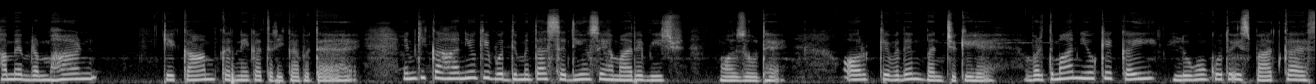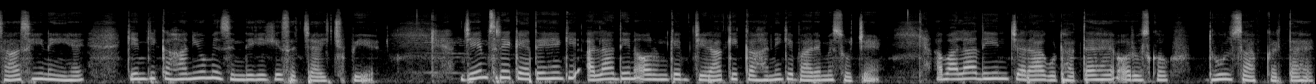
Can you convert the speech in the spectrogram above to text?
हमें ब्रह्मांड के काम करने का तरीका बताया है। इनकी कहानियों की बुद्धिमत्ता सदियों से हमारे बीच मौजूद है और केवदिन बन चुकी है। वर्तमान युग के कई लोगों को तो इस बात का एहसास ही नहीं है कि इनकी कहानियों में ज़िंदगी की सच्चाई छुपी है। जेम्स रे कहते हैं कि अलादीन और उनके चिराग की कहानी के बारे में सोचें। अब अलादीन चिराग उठाता है और उसको धूल साफ़ करता है।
